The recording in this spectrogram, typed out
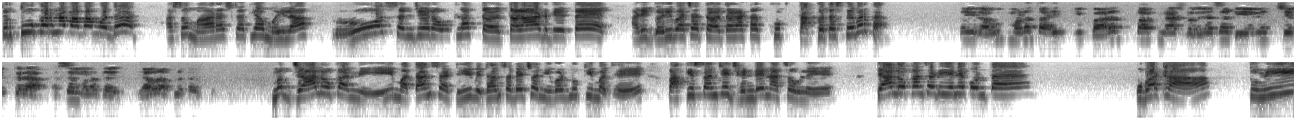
तर तू कर ना बाबा मदत. असं महाराष्ट्रातल्या महिला रोज संजय राऊतला तळतळाट देत आहेत आणि गरिबाच्या तळतळाटात खूप ताकद असते बरं का. नाही राऊत म्हणत आहेत की भारत पाक मॅच बघण्याचा डीएनए चेक करा असं म्हणत आहेत. यावर आपलं काय मग ज्या लोकांनी मतांसाठी विधानसभेच्या निवडणुकीमध्ये पाकिस्तानचे झेंडे नाचवले त्या लोकांचा डीएनए कोणता आहे? उभाठा तुम्ही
